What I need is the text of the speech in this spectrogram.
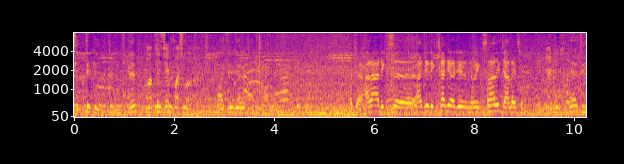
સિત્તેર કિલોમીટરની છે. પાંત્રીસ જઈને પાછું આવે. પાંત્રીસ જ્યારે પાછું આવે. અચ્છા આ રિક્ષા આ જે રિક્ષા જે હજી નવી રિક્ષાથી ચાલે છે? છે.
